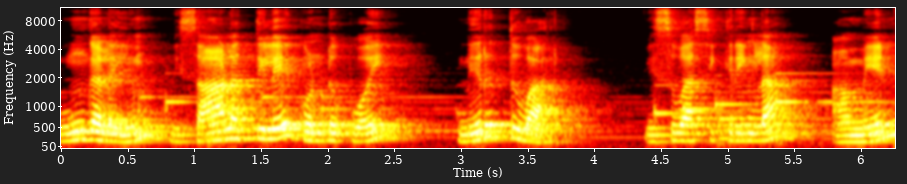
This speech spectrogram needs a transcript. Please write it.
உங்களையும் விசாலத்திலே கொண்டு போய் நிறுத்துவார். விசுவாசிக்கிறீங்களா? ஆமென்.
